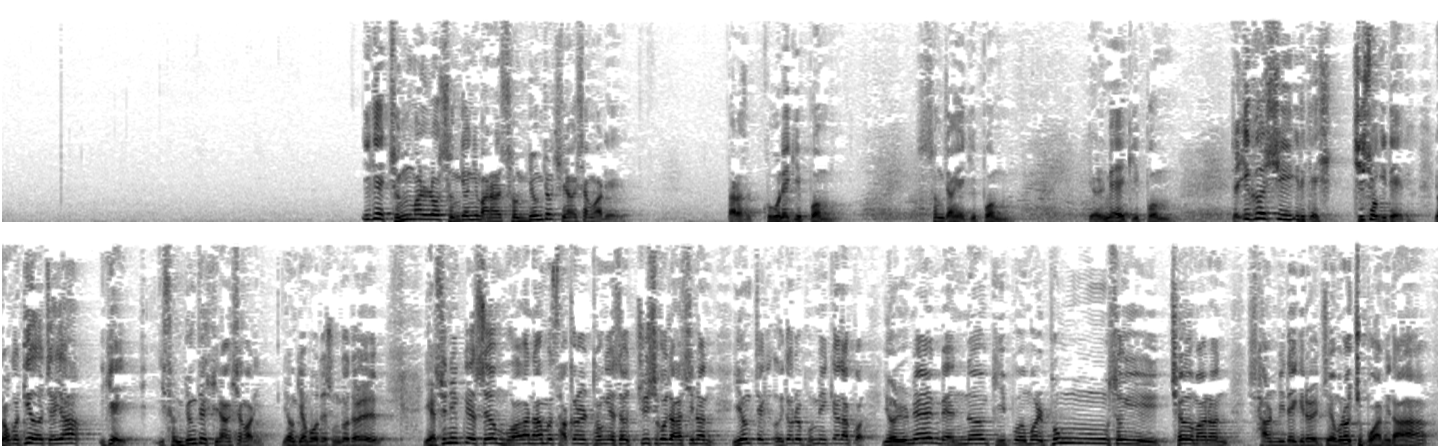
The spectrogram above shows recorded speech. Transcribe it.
이게 정말로 성경이 말하는 성경적 신앙생활이에요. 따라서 구원의 기쁨, 성장의 기쁨, 열매의 기쁨. 이것이 이렇게 지속이 돼야 돼요. 요거 되어져야 이게 성경적 신앙생활이 영계 모든 성도들 예수님께서 무화과 나무 사건을 통해서 주시고자 하시는 영적인 의도를 분명히 깨닫고 열매 맺는 기쁨을 풍성히 체험하는 삶이 되기를 제물로 축복합니다.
